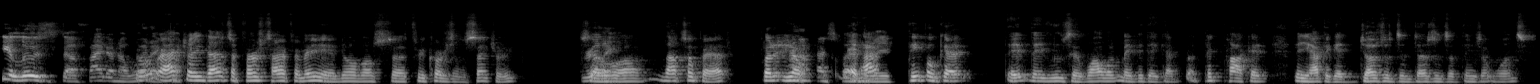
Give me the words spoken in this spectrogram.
you lose stuff. I don't know what. Well, actually, that's the first time for me in almost uh, three quarters of a century. So Really? uh, not so bad. But you know, people get they, they lose their wallet. Maybe they got a pickpocket. Then you have to get dozens and dozens of things at once.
